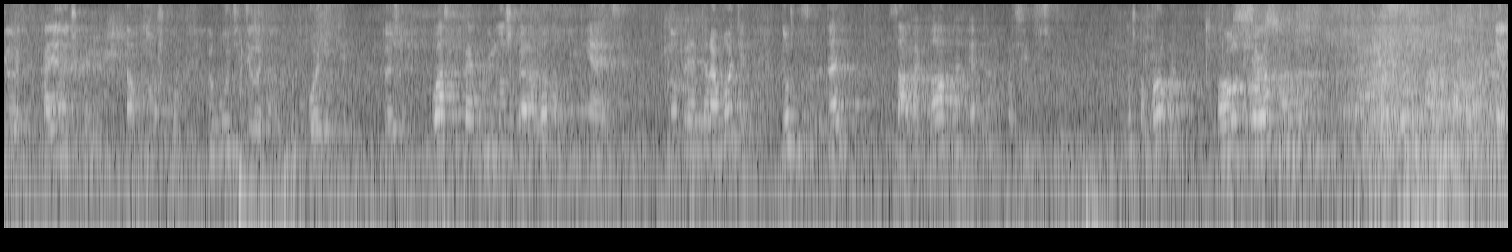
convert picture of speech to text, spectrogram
делать коленочку, там, ножку, вы будете делать подходики. То есть у вас какая-то немножко работа поменяется, но при этой работе нужно соблюдать самое главное, это позицию спины. Ну что, пробуем? Нет,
